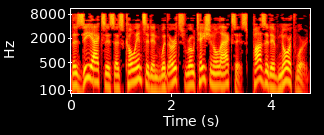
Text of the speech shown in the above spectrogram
the z-axis is coincident with Earth's rotational axis, positive northward.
